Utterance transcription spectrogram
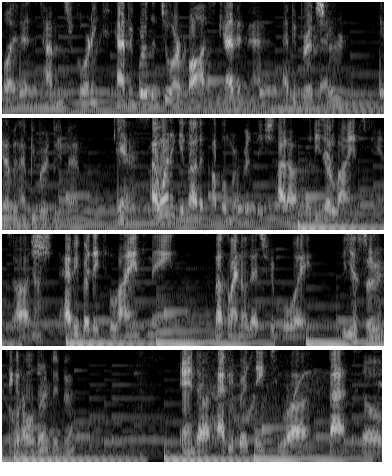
but at the time of this recording, happy birthday to our boss, Kevin, man. Happy birthday. sir. Kevin, happy birthday, man. Yes. I want to give out a couple more birthday shout outs. So these are Lions fans. Uh, sh- happy birthday to Lions Main. Malcolm, I know that's your boy. He's yes, sir. season Oh, ticket happy holder. birthday, man. And uh, happy birthday to uh, Beth. So,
